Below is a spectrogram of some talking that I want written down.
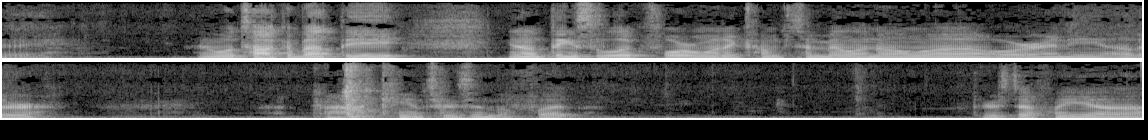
Okay. And we'll talk about the, you know, things to look for when it comes to melanoma or any other uh, cancers in the foot. There's definitely uh,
